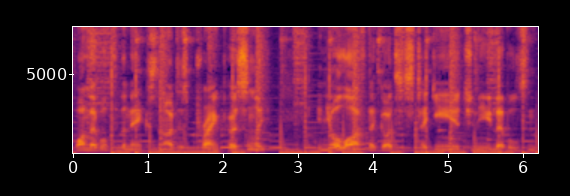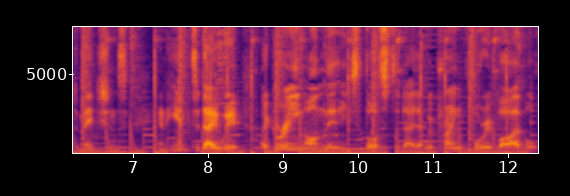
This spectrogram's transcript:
one level to the next. And I'm just praying personally in your life that God's just taking you to new levels and dimensions in Him. Today, we're agreeing on these thoughts today that we're praying for revival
